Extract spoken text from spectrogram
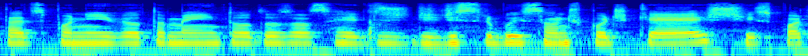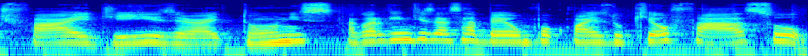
tá disponível também em todas as redes de distribuição de podcast, Spotify, Deezer, iTunes. Agora, quem quiser saber um pouco mais do que eu faço,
